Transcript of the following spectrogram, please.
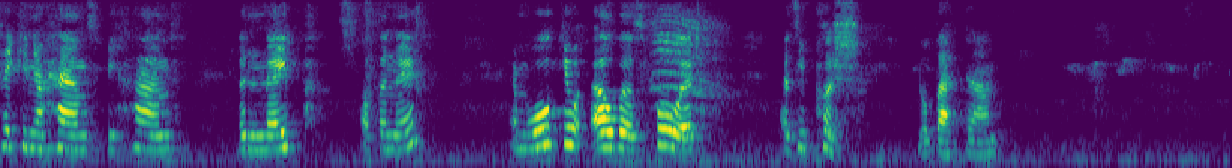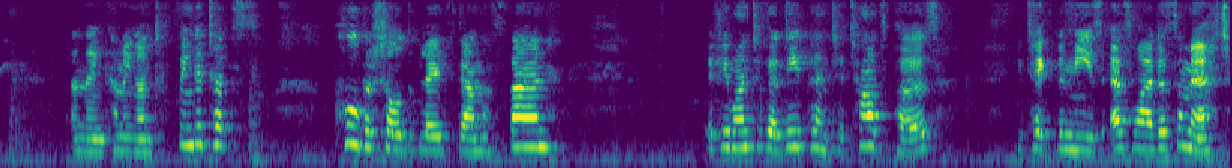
taking your hands behind the nape of the neck and walk your elbows forward as you push your back down. And then coming onto fingertips, pull the shoulder blades down the spine. If you want to go deeper into child's pose, you take the knees as wide as the mat,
